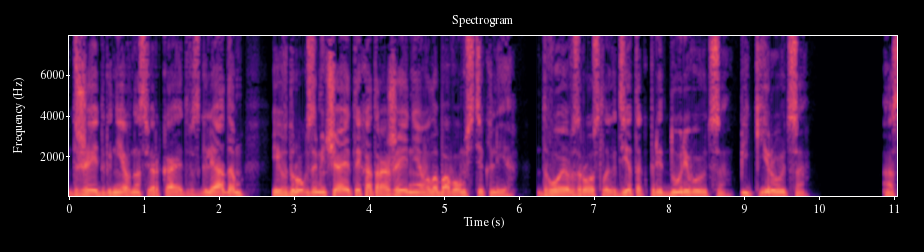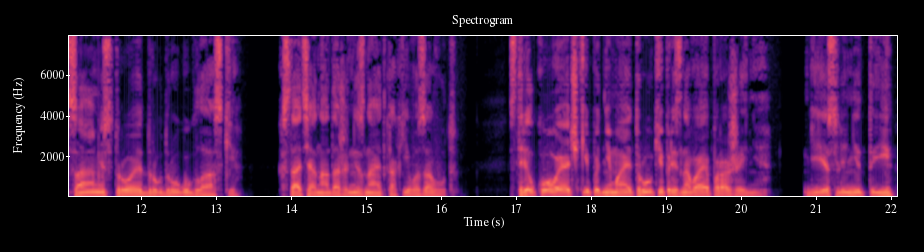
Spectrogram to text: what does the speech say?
Джейд гневно сверкает взглядом и вдруг замечает их отражение в лобовом стекле. Двое взрослых деток придуриваются, пикируются, а сами строят друг другу глазки. Кстати, она даже не знает, как его зовут. Стрелковые очки поднимает руки, признавая поражение. «Если не ты»,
